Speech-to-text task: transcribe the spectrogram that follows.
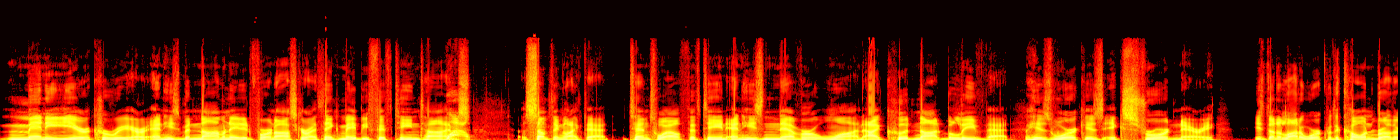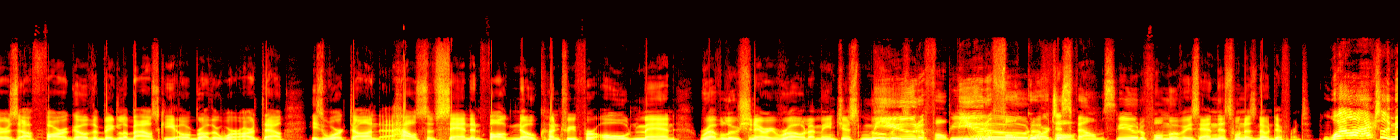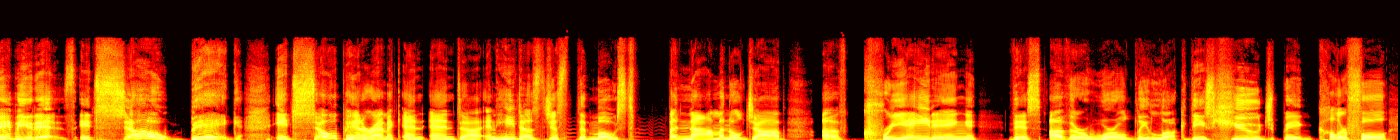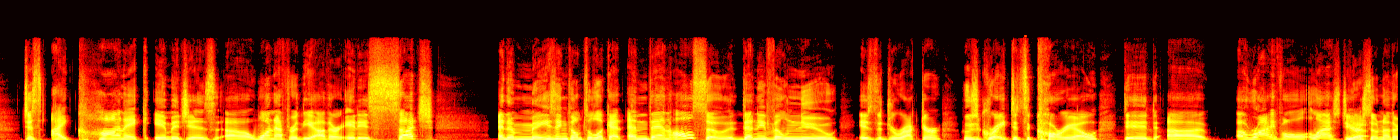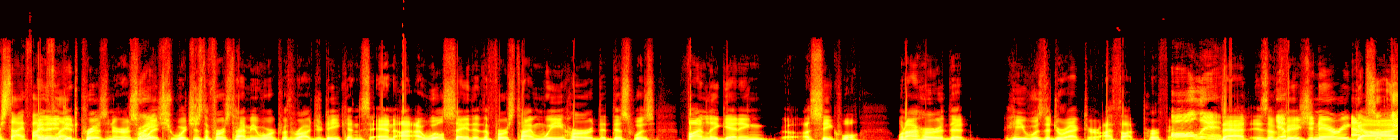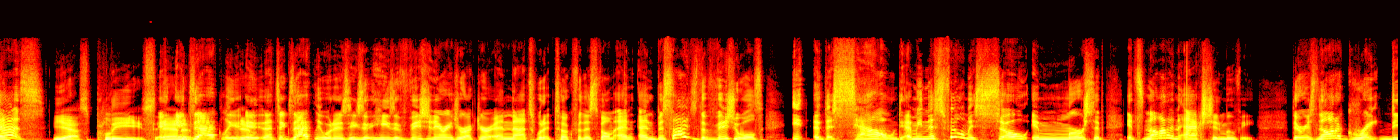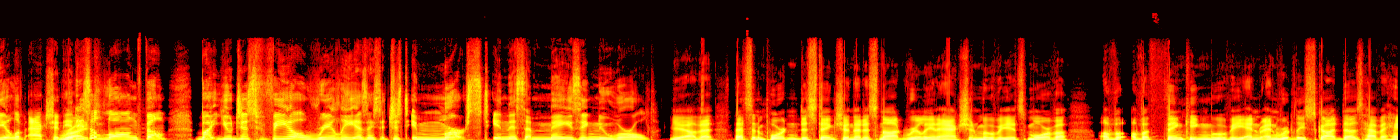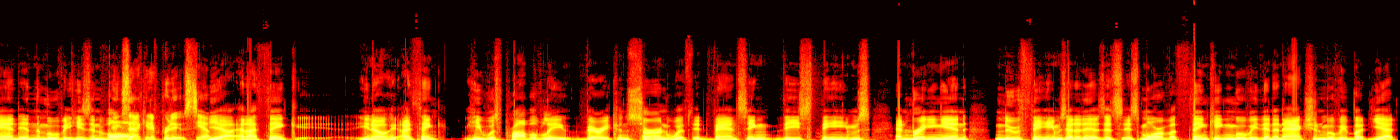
many year career, and he's been nominated for an Oscar, I think, maybe 15 times. Wow. Something like that 10, 12, 15, and he's never won. I could not believe that. His work is extraordinary. He's done a lot of work with the Coen brothers, uh, Fargo, The Big Lebowski, Oh Brother, Where Art Thou? He's worked on House of Sand and Fog, No Country for Old Men, Revolutionary Road. I mean, just movies. Beautiful, beautiful, gorgeous films. Beautiful movies. And this one is no different. Well, actually, maybe it is. It's so big. It's so panoramic, and and uh, and he does just the most phenomenal job of creating this otherworldly look, these huge, big, colorful, just iconic images, uh, one after the other. It is such an amazing film to look at. And then also, Denis Villeneuve is the director, who's great. Did Sicario, did uh, Arrival last year, Yeah. so another sci-fi and then flick. he did Prisoners, Right. which which is the first time he worked with Roger Deakins. And I, I will say that the first time we heard that this was finally getting a- a sequel, when I heard that he was the director, I thought perfect. All in. That is a Yep. visionary guy. yes. Yes, please. And it- exactly. yeah. E- That's exactly what it is. He's a, he's a visionary director, and that's what it took for this film. And and besides the visuals, it the sound. I mean, this film is so immersive. It's not an action movie. There is not a great deal of action. It is a long film, but you just feel really, as I said, just immersed in this amazing new world. Yeah, that that's an important distinction. That it's not really an action movie. It's more of a of a, of a thinking movie. And and Ridley Scott does have a hand in the movie. He's involved. Executive produced. Yep. Yeah, and I think, you know, I think he was probably very concerned with advancing these themes and bringing in new themes. And it is. It's it's more of a thinking movie than an action movie. But yet,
